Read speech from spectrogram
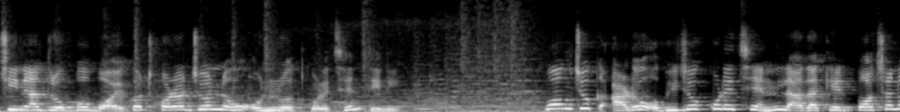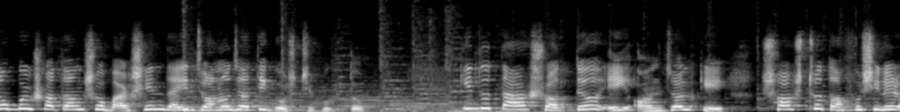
চীনা দ্রব্য বয়কট করার জন্যও অনুরোধ করেছেন তিনি। ওয়াংচুক আরও অভিযোগ করেছেন, লাদাখের পঁচানব্বই শতাংশ বাসিন্দাই জনজাতি গোষ্ঠীভুক্ত। কিন্তু তা সত্ত্বেও এই অঞ্চলকে ষষ্ঠ তফসিলের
